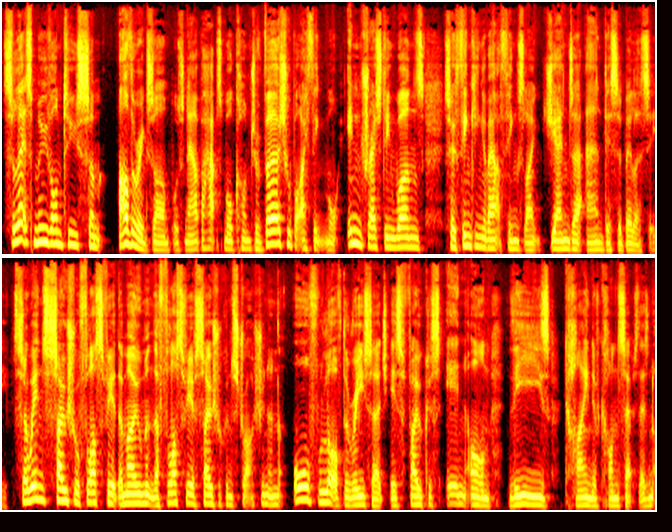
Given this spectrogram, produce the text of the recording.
So let's move on to some other examples now, perhaps more controversial, but I think more interesting ones. So, thinking about things like gender and disability. So, in social philosophy at the moment, the philosophy of social construction, an awful lot of the research is focused in on these kind of concepts. There's an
